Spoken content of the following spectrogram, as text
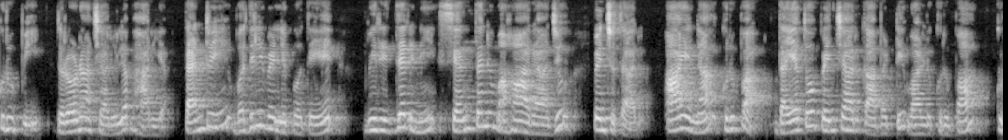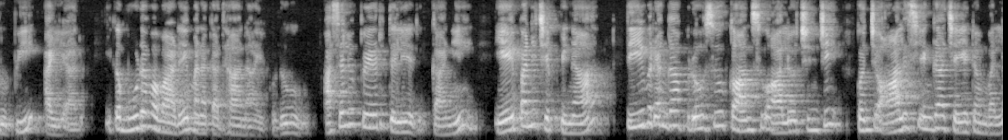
కృపి ద్రోణాచార్యుల భార్య. తండ్రి వదిలి వెళ్ళిపోతే వీరిద్దరిని శంతను మహారాజు పెంచుతారు. ఆయన కృప దయతో పెంచారు కాబట్టి వాళ్ళు కృప కృపి అయ్యారు. ఇక మూడవ వాడే మన కథానాయకుడు. అసలు పేరు తెలియదు కానీ ఏ పని చెప్పినా తీవ్రంగా ప్రోసు కాన్సు ఆలోచించి కొంచెం ఆలస్యంగా చేయటం వల్ల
